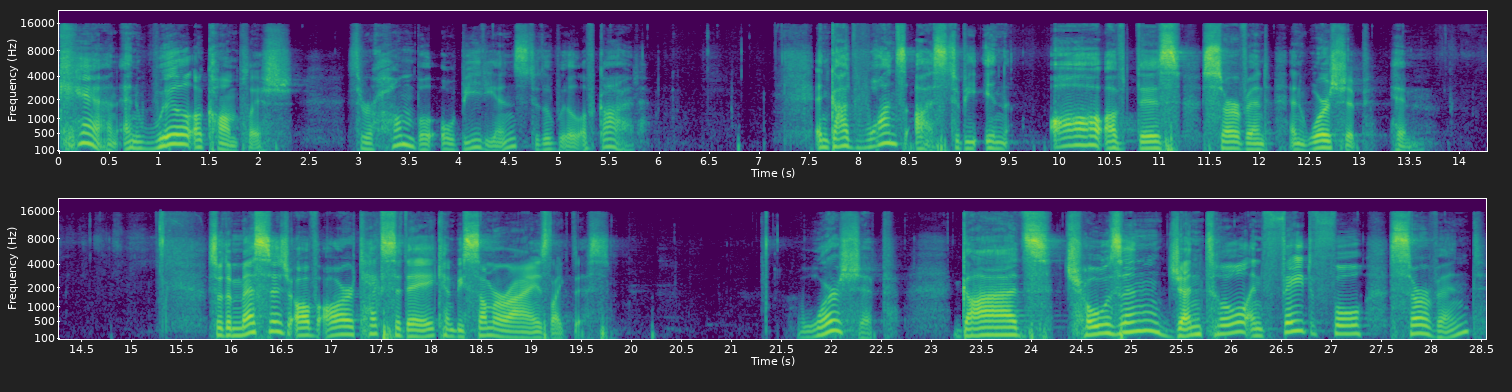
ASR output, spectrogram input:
can and will accomplish through humble obedience to the will of God. And God wants us to be in awe of this servant and worship him. So, the message of our text today can be summarized like this Worship God's chosen, gentle, and faithful servant,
